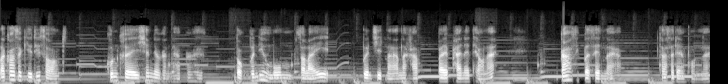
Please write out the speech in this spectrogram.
แล้วก็สกิลที่ 2 คุ้นเคยเช่นเดียวกันนะครับ ก็คือตกพื้นที่ของมุมสไลด์ปืนฉีดน้ำนะครับ ไปภายในแถวนะ 90%นะครับ ถ้าแสดงผลนะ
